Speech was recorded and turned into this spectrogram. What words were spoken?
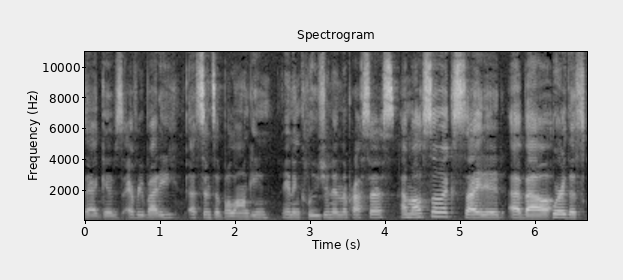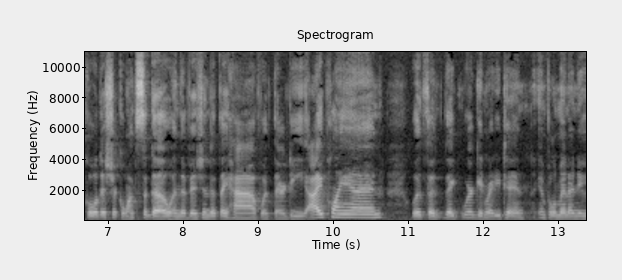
that gives everybody a sense of belonging and inclusion in the process. I'm also excited about where the school district wants to go and the vision that they have with their DEI plan. With the, they, we're getting ready to implement a new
